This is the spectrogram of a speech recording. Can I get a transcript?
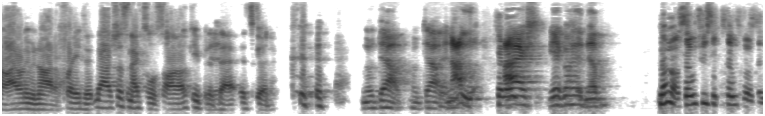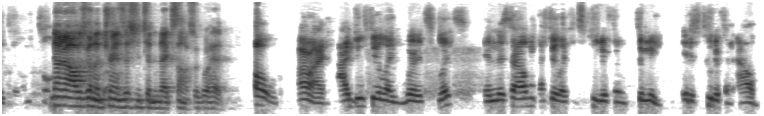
Oh, I don't even know how to phrase it. No, it's just an excellent song. I'll keep it Yeah. at that. It's good. No doubt, no doubt. And I, Can I, I? actually, yeah, go ahead, Neville. No, no. Say what you say. Say what you're gonna say. Tim. I'm talking. No, no, I was gonna transition to the next song. So go ahead. Oh, all right. I do feel like where it splits in this album, I feel like it's two different. To me, it is two different albums.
